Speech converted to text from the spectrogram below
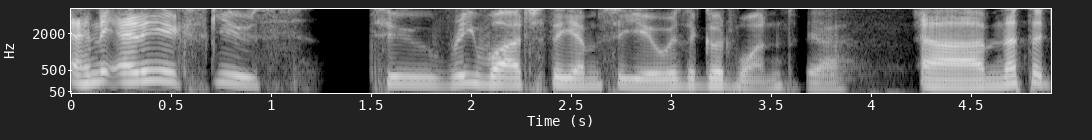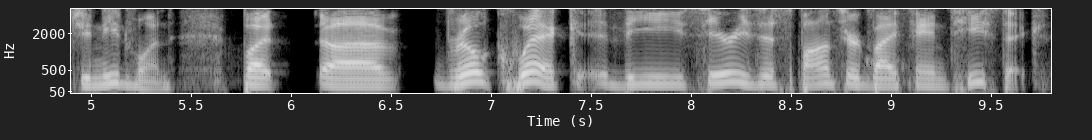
any any excuse to rewatch the MCU is a good one. Yeah. Um, not that you need one, but uh, real quick, the series is sponsored by Fantastic,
